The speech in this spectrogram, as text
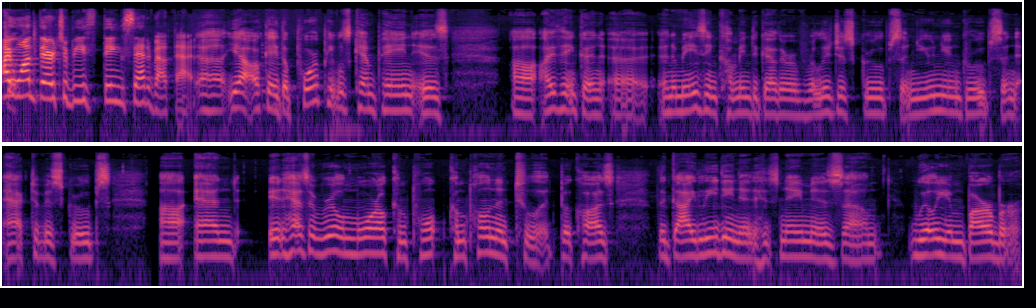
I want there to be things said about that. Uh, yeah. Okay. The Poor People's Campaign is uh, I think, an, uh, an amazing coming together of religious groups and union groups and activist groups. Uh, and it has a real moral compo- component to it because the guy leading it, his name is um, William Barber.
